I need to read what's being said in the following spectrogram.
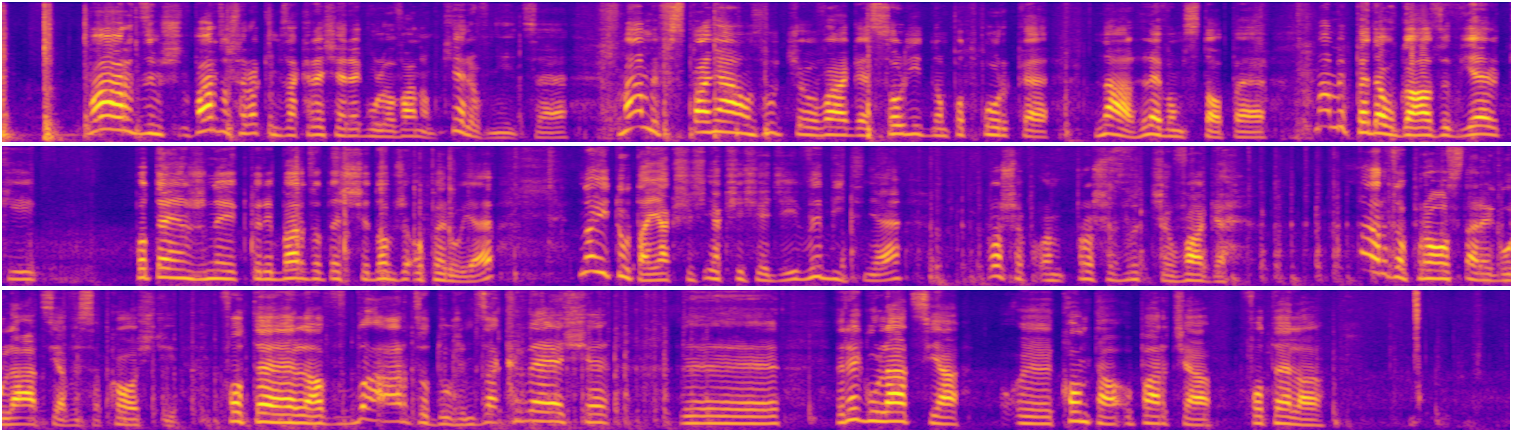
bardzo, w bardzo szerokim zakresie regulowaną kierownicę. Mamy wspaniałą, zwróćcie uwagę, solidną podpórkę na lewą stopę. Mamy pedał gazu wielki, potężny, który bardzo też się dobrze operuje. No i tutaj, jak się, jak się siedzi, wybitnie. Proszę, proszę zwróćcie uwagę. Bardzo prosta regulacja wysokości fotela w bardzo dużym zakresie. Yy, regulacja yy, kąta oparcia fotela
